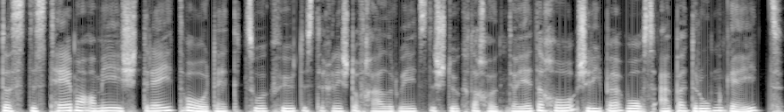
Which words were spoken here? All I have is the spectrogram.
dass das Thema an mich gestreit wurde, hat dazu geführt, dass der Christoph Keller jetzt das Stück, da könnte ja jeder kommen, schreiben, wo es eben darum geht,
